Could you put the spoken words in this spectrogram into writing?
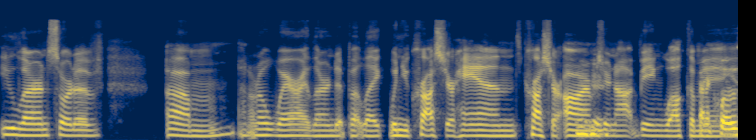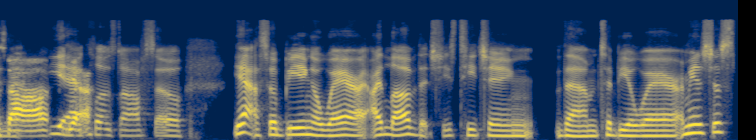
you learn sort of um I don't know where I learned it, but like when you cross your hands, cross your arms, mm-hmm. you're not being welcoming. Kind of closed off. Yeah, yeah, closed off. So yeah, so being aware. I love that she's teaching them to be aware. I mean, it's just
